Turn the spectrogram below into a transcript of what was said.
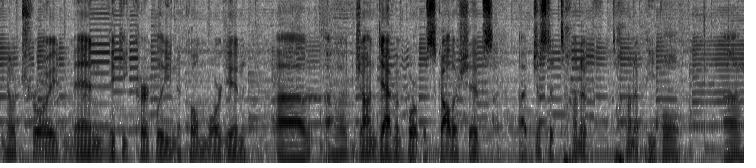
you know, Troy Men, Vicky Kirkley, Nicole Morgan, uh, uh, John Davenport with scholarships, uh, just a ton of ton of people, uh,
